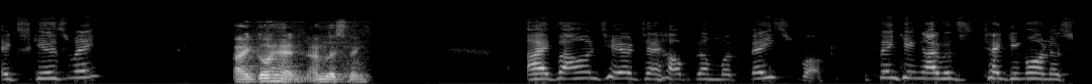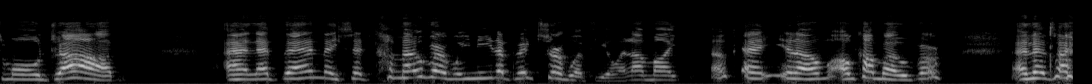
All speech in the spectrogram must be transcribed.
Excuse me? All right, go ahead. I'm listening. I volunteered to help them with Facebook, thinking I was taking on a small job. And at then they said, Come over, we need a picture with you. And I'm like, Okay, you know, I'll come over. And as I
